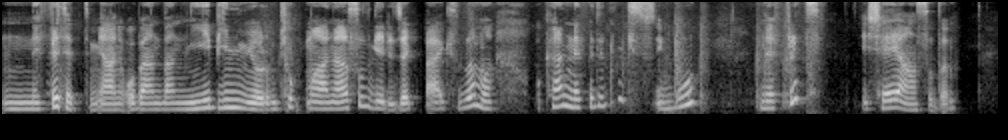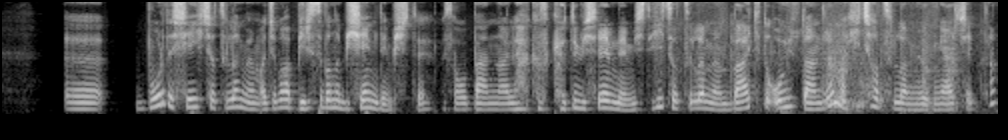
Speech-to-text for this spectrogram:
nefret ettim yani o benden. Niye bilmiyorum. Çok manasız gelecek belki size ama o kadar nefret ettim ki bu nefret şeye yansıdı. Ee, bu arada şeyi hiç hatırlamıyorum. Acaba birisi bana bir şey mi demişti? Mesela o benimle alakalı kötü bir şey mi demişti? Hiç hatırlamıyorum. Belki de o yüzdendir ama hiç hatırlamıyorum gerçekten.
